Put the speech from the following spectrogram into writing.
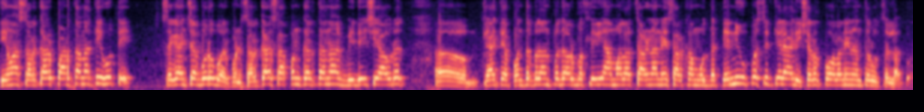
तेव्हा सरकार पाडताना ते होते. सगळ्यांच्या बरोबर पण सरकार स्थापन करताना विदेशी आवरत काय त्या पंतप्रधान पदावर बसलेली आम्हाला चालणार नाही सारखा मुद्दा त्यांनी उपस्थित केला आधी. शरद पवारांनी नंतर उचलला तो.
